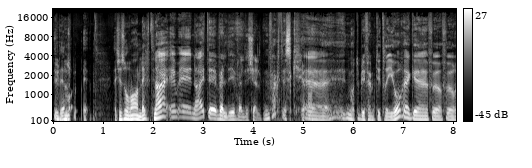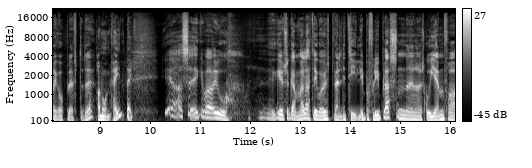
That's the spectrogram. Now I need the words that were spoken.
Det, er det er ikke så vanlig. Nei, eh, nei, det er veldig, veldig sjelden, faktisk. Eh, Jeg måtte bli 53 år jeg, eh, før, før jeg opplevde det. Har noen tegnet deg? Ja, altså, jeg var jo Jeg er jo så gammel at jeg var ute veldig tidlig på flyplassen eh, når jeg skulle hjem fra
